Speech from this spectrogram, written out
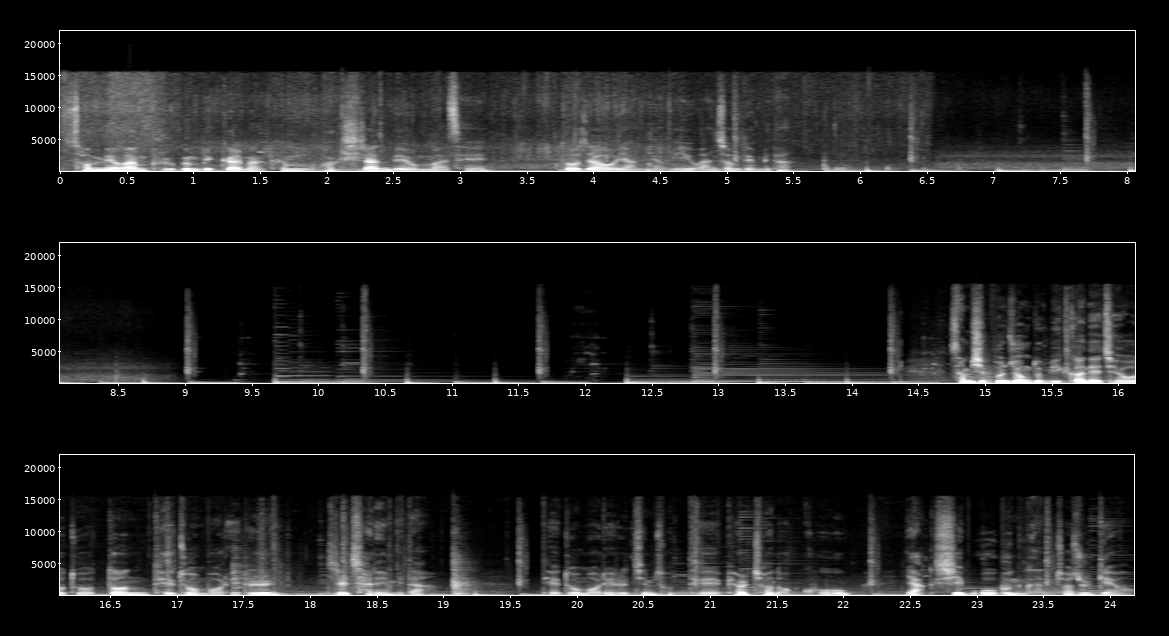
선명한 붉은 빛깔만큼 확실한 매운맛의 또자오 양념이 완성됩니다. (30분) 정도 밑간에 재워두었던 대두어 머리를 찔 차례입니다. 대두어 머리를 찜솥에 펼쳐 넣고 약 15분간 쪄줄게요.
